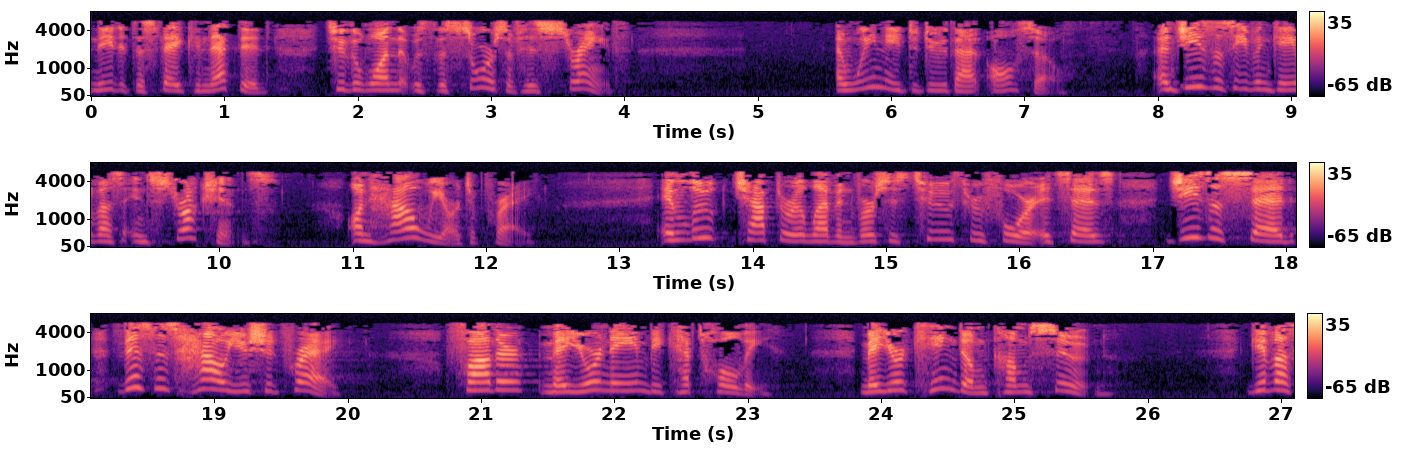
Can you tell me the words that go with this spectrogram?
needed to stay connected to the one that was the source of his strength. And we need to do that also. And Jesus even gave us instructions on how we are to pray. In Luke chapter 11, verses 2 through 4, it says, Jesus said, This is how you should pray. Father, may your name be kept holy. May your kingdom come soon. Give us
